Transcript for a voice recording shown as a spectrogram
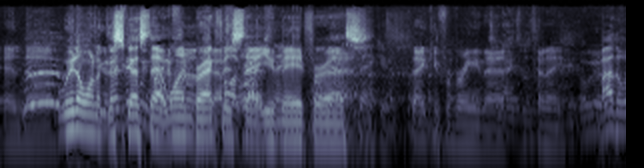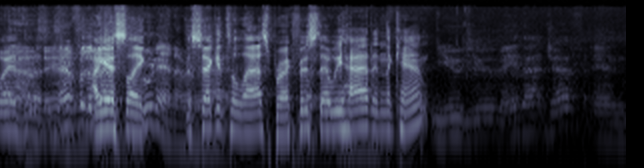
and uh, We don't want to dude, discuss that one breakfast that. that you Thank made you. for Yeah. us. Thank you. thank you for bringing that tonight By the way, Yeah, the, damn. And for the I guess like boudin I've ever the second had. to last breakfast that we had in the camp. You you made that, Jeff, and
